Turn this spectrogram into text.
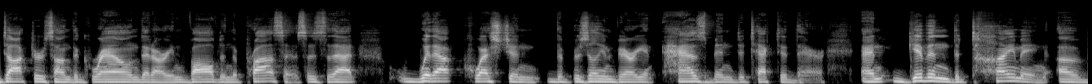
doctors on the ground that are involved in the process is that without question, the Brazilian variant has been detected there. And given the timing of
